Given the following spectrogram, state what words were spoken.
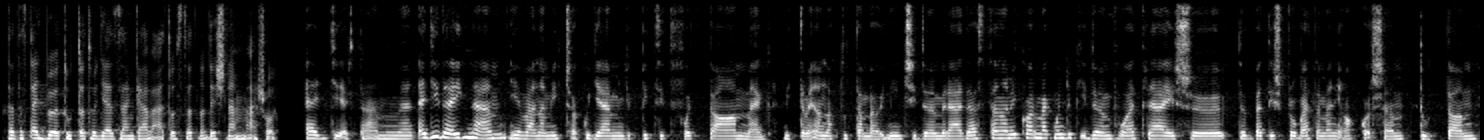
Tehát ezt egyből tudtad, hogy ezen kell változtatnod, és nem máshol. Egyértelműen. Egy ideig nem, nyilván amíg csak ugye mondjuk picit fogytam, meg mit tudom én, annak tudtam be, hogy nincs időm rá, de aztán amikor meg mondjuk időm volt rá, és ö, többet is próbáltam menni, akkor sem tudtam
